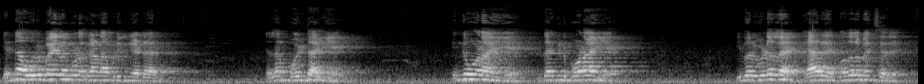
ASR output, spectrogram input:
என்ன ஒரு பையில கூட காணும் அப்படின்னு கேட்டார். எல்லாம் போயிட்டாங்க. எங்க போனாங்க? இந்த அங்கிட்டு போனாங்க. இவர் விடலை. யாரு? முதலமைச்சர்.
